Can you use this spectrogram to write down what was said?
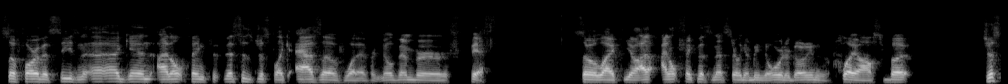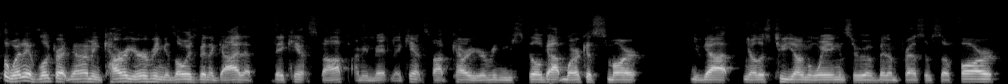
so far this season. Uh, again, I don't think that this is just like as of whatever November fifth. So like you know, I, I don't think this is necessarily going to be the order going into the playoffs, but just the way they've looked right now. I mean, Kyrie Irving has always been a guy that they can't stop. I mean, they, they can't stop Kyrie Irving. You still got Marcus Smart. You've got, you know, those two young wings who have been impressive so far.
